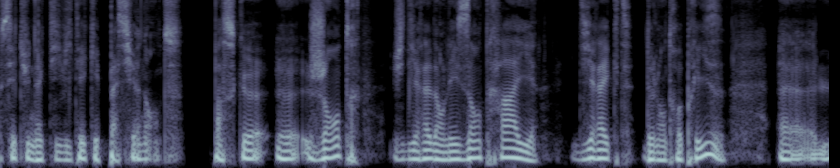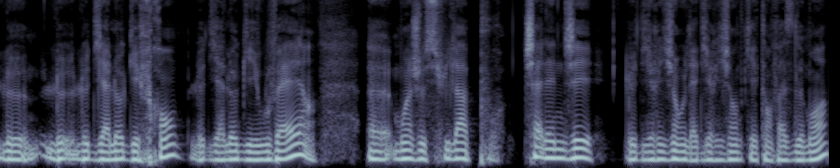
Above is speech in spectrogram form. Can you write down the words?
c'est une activité qui est passionnante. Parce que euh, j'entre, je dirais, dans les entrailles directes de l'entreprise. Euh, le, le, dialogue est franc, le dialogue est ouvert. Euh, moi, je suis là pour challenger le dirigeant ou la dirigeante qui est en face de moi.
